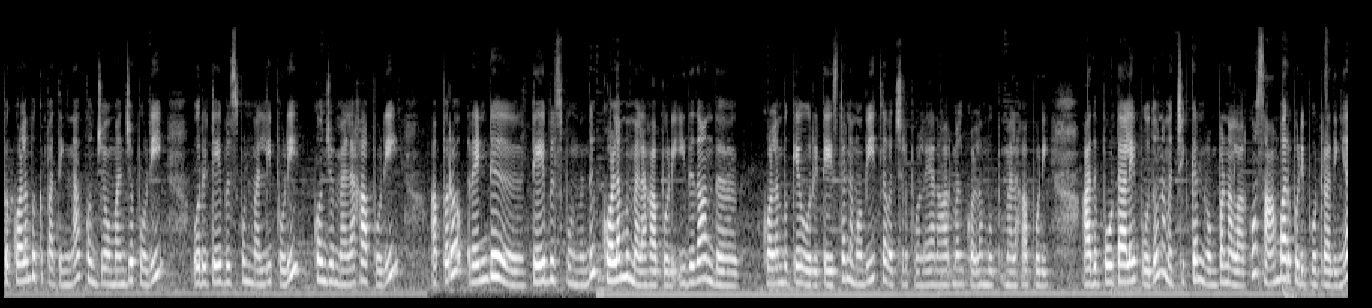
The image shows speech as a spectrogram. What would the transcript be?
இப்போ குழம்புக்கு பார்த்தீங்கன்னா கொஞ்சம் மஞ்சள் பொடி ஒரு டேபிள் ஸ்பூன் மல்லிப்பொடி கொஞ்சம் மிளகா பொடி அப்புறம் ரெண்டு டேபிள் ஸ்பூன் வந்து குழம்பு மிளகா பொடி. இதுதான் அந்த குழம்புக்கே ஒரு டேஸ்ட்டாக நம்ம வீட்டில் வச்சுருப்போம் இல்லையா? நார்மல் குழம்பு மிளகா பொடி. அது போட்டாலே போதும். நம்ம சிக்கன் ரொம்ப நல்லாயிருக்கும். சாம்பார் பொடி போட்டுறாதீங்க.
